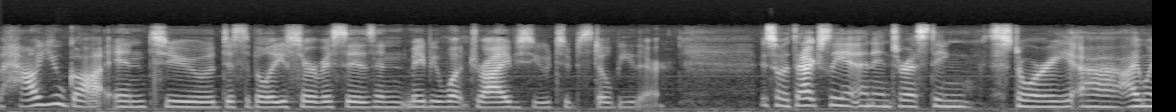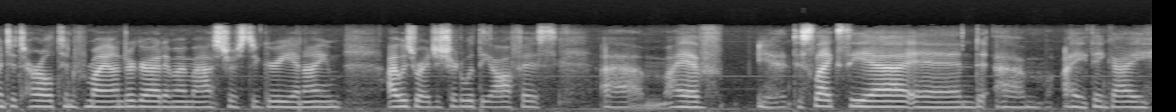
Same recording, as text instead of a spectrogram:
how you got into disability services and maybe what drives you to still be there. So it's actually an interesting story. Uh, I went to Tarleton for my undergrad and my master's degree, and I'm I was registered with the office. Um, I have yeah, dyslexia, and um, I think I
